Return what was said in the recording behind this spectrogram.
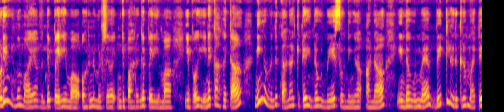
உடனே நம்ம மாயா வந்து பெரியம்மா ஒரு நிமிஷம் இங்கே பாருங்கள் பெரியம்மா. இப்போ எனக்காகத்தான் நீங்கள் வந்து தானாக்கிட்ட இந்த உண்மையை சொன்னீங்க. ஆனால் இந்த உண்மை வீட்டில் இருக்கிற மற்ற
